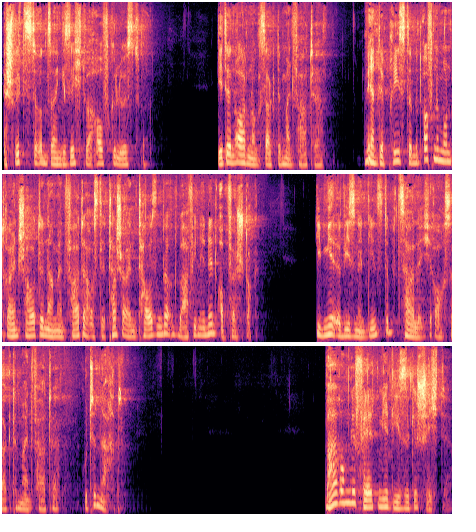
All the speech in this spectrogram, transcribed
er schwitzte und sein Gesicht war aufgelöst. Geht in Ordnung, sagte mein Vater. Während der Priester mit offenem Mund reinschaute, nahm mein Vater aus der Tasche einen Tausender und warf ihn in den Opferstock. Die mir erwiesenen Dienste bezahle ich auch, sagte mein Vater. Gute Nacht. Warum gefällt mir diese Geschichte?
